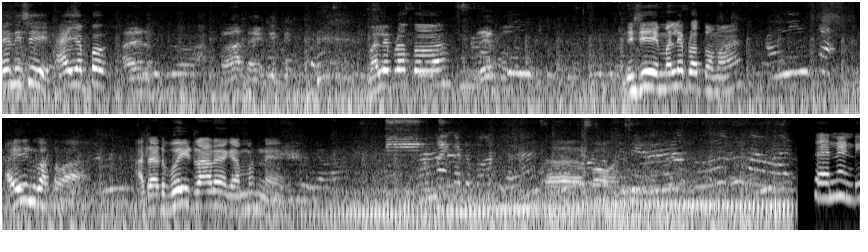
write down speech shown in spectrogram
ఏ నిషి? హాయ్ చెప్పు. మళ్ళీ ఎప్పుడు వస్తావా? నిషి మళ్ళీ ఎప్పుడు వస్తావమ్మా? ఐదింటికి వస్తావా? అటు అటు పోయి ఇటు రావడమే గమ్మనే బాగుంది సరేనండి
